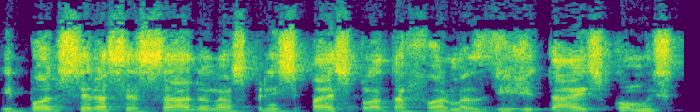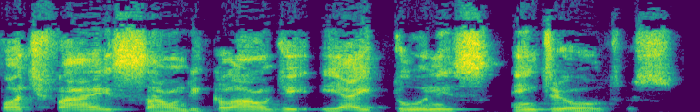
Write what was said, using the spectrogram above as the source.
e pode ser acessado nas principais plataformas digitais como Spotify, SoundCloud e iTunes, entre outros.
